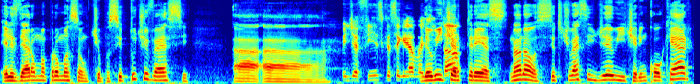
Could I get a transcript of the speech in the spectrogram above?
eles deram uma promoção. Tipo, se tu tivesse a, a Mídia física, você ganhava The digital. Witcher 3. Não, não, se tu tivesse The Witcher em qualquer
